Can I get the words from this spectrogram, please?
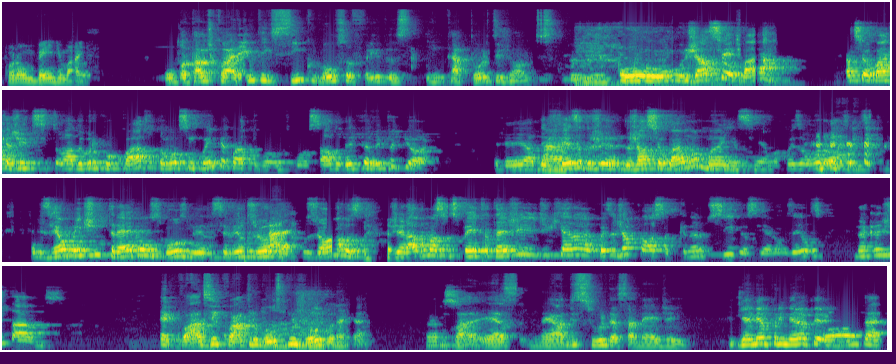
Foram bem demais. Um total de 45 gols sofridos em 14 jogos. O, o Jacobá, Jacobá, que a gente citou lá do grupo 4, tomou 54 gols. O saldo dele também foi pior. Ele, a defesa ah. do, do Jacobá é uma mãe, assim, é uma coisa horrorosa. Eles, eles realmente entregam os gols mesmo. Você vê os jogos, Cara, os jogos geravam uma suspeita até de, de que era coisa de aposta, porque não era possível, assim, eram uns erros inacreditáveis. É quase quatro gols por jogo, né, cara? É, absurdo. é, é absurda essa média aí. E a minha primeira pergunta,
